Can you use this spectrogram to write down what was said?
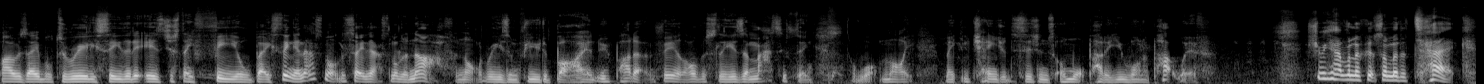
I was able to really see that it is just a feel-based thing. And that's not to say that's not enough and not a reason for you to buy a new putter. And feel obviously is a massive thing of what might make you change your decisions on what putter you want to putt with. Should we have a look at some of the tech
